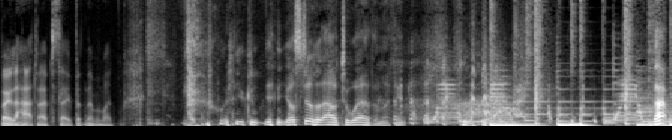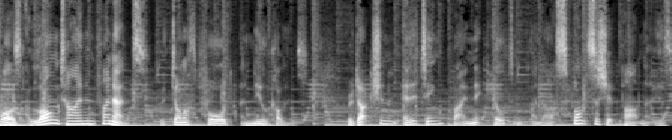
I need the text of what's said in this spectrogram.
bowler hat, I have to say, but never mind. Well, you can you're still allowed to wear them, I think. that was a long time in finance with Jonathan Ford and Neil Collins. Production and editing by Nick Hilton, and our sponsorship partner is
